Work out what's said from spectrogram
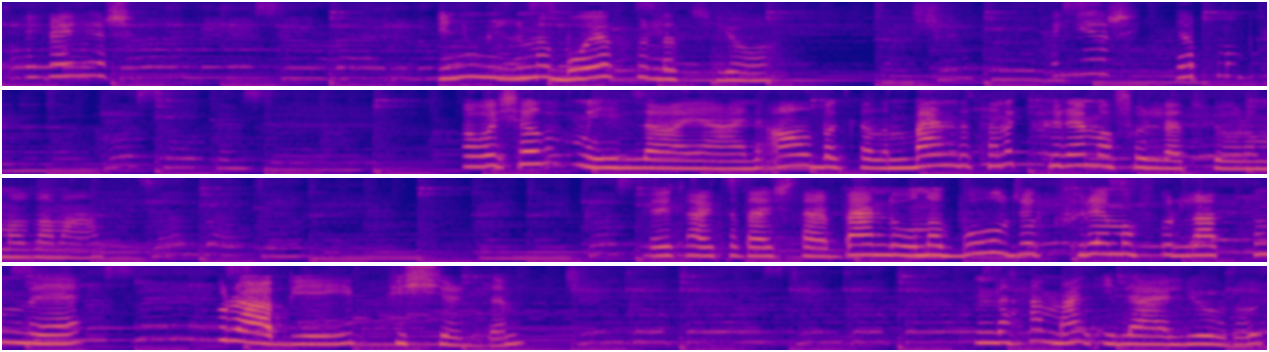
Hayır hayır. Benim yüzüme boya fırlatıyor. Hayır yapma. Savaşalım mı illa yani? Al bakalım. Ben de sana krema fırlatıyorum o zaman. Evet arkadaşlar ben de ona bolca krema fırlattım ve kurabiyeyi pişirdim. Şimdi hemen ilerliyoruz.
